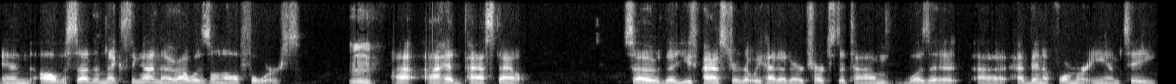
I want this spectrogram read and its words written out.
and all of a sudden, the next thing I know, I was on all fours. Mm. I, I had passed out. So the youth pastor that we had at our church at the time was a uh, had been a former EMT.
